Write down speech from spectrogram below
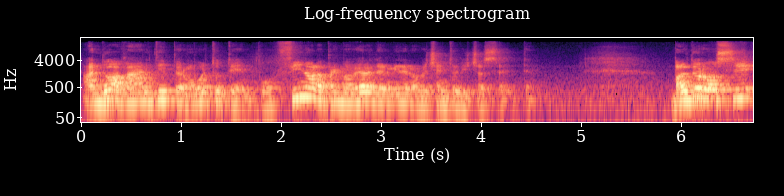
andò avanti per molto tempo, fino alla primavera del 1917. Baldo Rossi,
